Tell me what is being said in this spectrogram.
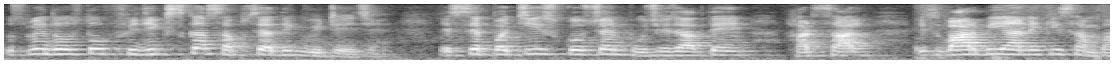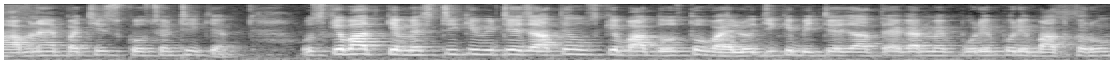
उसमें दोस्तों फिजिक्स का सबसे अधिक विटेज है। इससे 25 क्वेश्चन पूछे जाते हैं हर साल। इस बार भी आने की संभावना है 25 क्वेश्चन ठीक है? उसके बाद केमिस्ट्री के विटेज आते हैं, उसके बाद दोस्तों बायोलॉजी के विटेज आते हैं। अगर मैं पूरे पूरी बात करूँ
